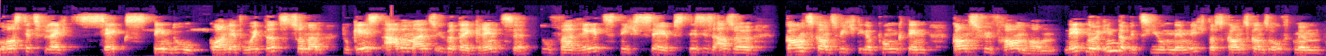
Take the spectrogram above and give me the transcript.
du hast jetzt vielleicht Sex, den du gar nicht wolltest, sondern du gehst abermals über deine Grenze. Du verrätst dich selbst. Das ist also ein ganz, ganz wichtiger Punkt, den ganz viele Frauen haben. Nicht nur in der Beziehung nämlich, dass ganz, ganz oft mit dem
